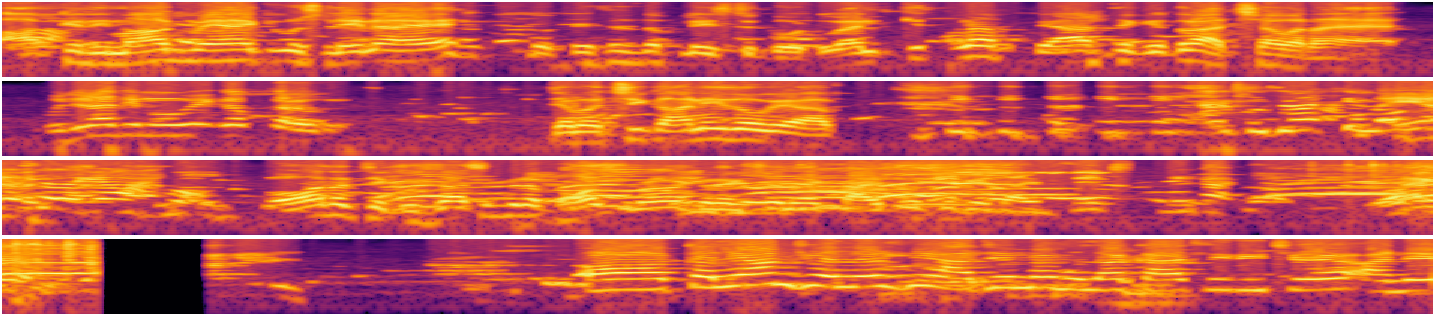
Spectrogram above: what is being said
आपके दिमाग में है कि कुछ लेना है तो this is the place to go to and कितना प्यार से कितना अच्छा बनाया है। गुजराती मूवी कब करोगे? जब अच्छी कहानी दोगे आप। गुजरात के लोग कैसे लगे आपको बहुत अच्छे गुजरात से मेरा बहुत पुराना कनेक्शन है कायदों से. કલ્યાણ જ્વેલર્સની આજે મેં મુલાકાત લીધી છે અને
